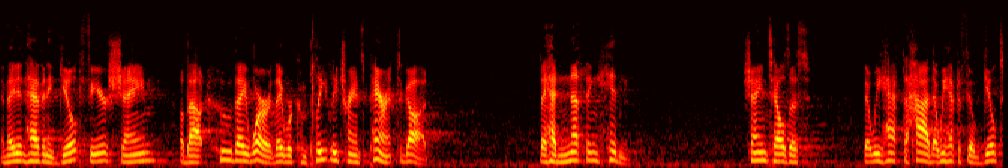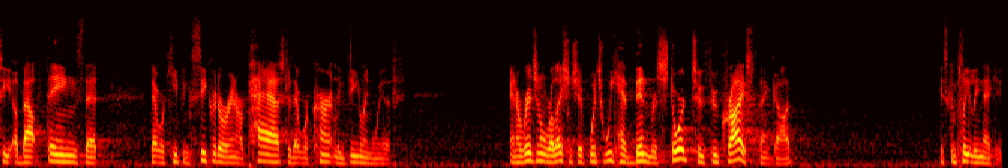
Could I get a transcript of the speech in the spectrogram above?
And they didn't have any guilt, fear, shame about who they were. They were completely transparent to God. They had nothing hidden. Shame tells us that we have to hide, that we have to feel guilty about things that, that we're keeping secret or in our past or that we're currently dealing with an original relationship, which we have been restored to through Christ, thank God, is completely naked.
